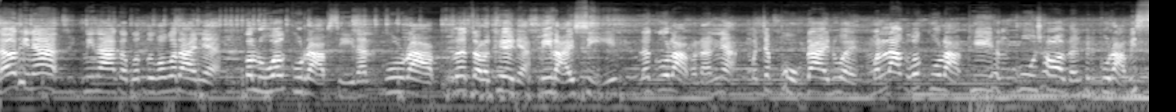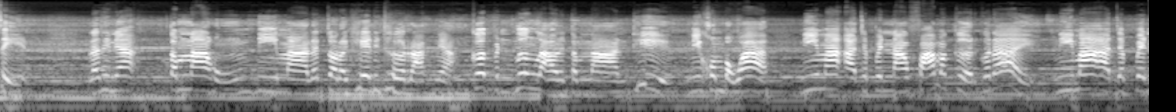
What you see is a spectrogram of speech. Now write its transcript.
แล้วทีเนี้ยมีนากับกร์ตูนเขาก็ได้เนี่ย ก็รู้ว่ากุหลาบสีนั้นกุหลาบเลือดจระเข้เนี่ยมีหลายสี และกุหลาบอันนั้นเนี่ยมันจะปลูกได้ด้วย มันเล่ากันว่ากุหลาบที่ทั้งคู่ชอบนั้นเป็นกุหลาบวิเศษ แล้วทีเนี้ยตำนานของนีมาและจระเข้ที่เธอรักเนี่ยก็เป็นเรื่องราวในตำนานที่มีคนบอกว่านีมาอาจจะเป็นนางฟ้ามาเกิดก็ได้ นีมาอาจจะเป็น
